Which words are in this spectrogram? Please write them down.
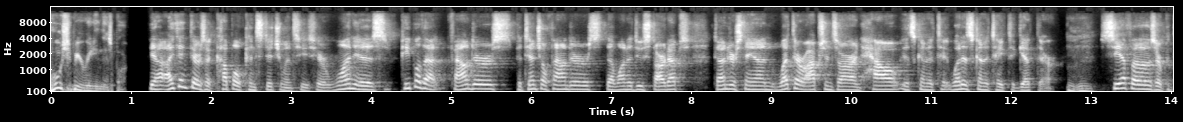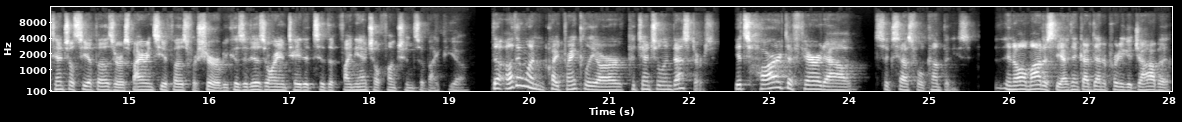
Who should be reading this book? Yeah, I think there's a couple constituencies here. One is people that founders, potential founders that want to do startups to understand what their options are and how it's going to take, what it's going to take to get there. Mm-hmm. CFOs or potential CFOs or aspiring CFOs for sure, because it is orientated to the financial functions of IPO. The other one, quite frankly, are potential investors. It's hard to ferret out successful companies in all modesty, I think I've done a pretty good job at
